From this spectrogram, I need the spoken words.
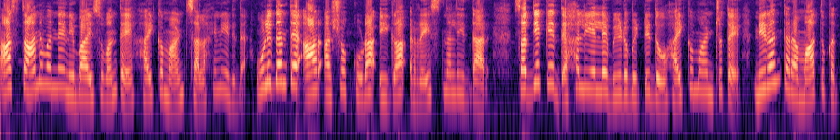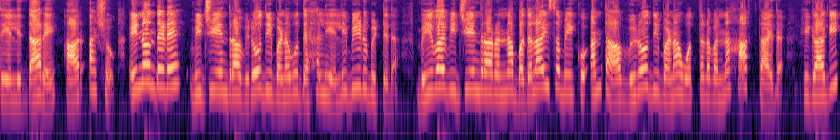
ಆ ಸ್ಥಾನವನ್ನೇ ನಿಭಾಯಿಸುವಂತೆ ಹೈಕಮಾಂಡ್ ಸಲಹೆ ನೀಡಿದೆ. ಉಳಿದಂತೆ ಆರ್. ಅಶೋಕ್ ಕೂಡ ಈಗ ರೇಸ್ನಲ್ಲಿ ಇದ್ದಾರೆ. ಸದ್ಯಕ್ಕೆ ದೆಹಲಿಯಲ್ಲೇ ಬೀಡು ಬಿಟ್ಟಿದ್ದು ಹೈಕಮಾಂಡ್ ಜೊತೆ ನಿರಂತರ ಮಾತುಕತೆಯಲ್ಲಿದ್ದಾರೆ ಆರ್. ಅಶೋಕ್. ಇನ್ನೊಂದೆಡೆ ವಿಜಯೇಂದ್ರ ವಿರೋಧಿ ಬಣವು ದೆಹಲಿಯಲ್ಲಿ ಬೀಡು ಬಿಟ್ಟಿದೆ. ವಿಜಯೇಂದ್ರರನ್ನ ಬದಲಾಯಿಸಬೇಕು ಅಂತ ವಿರೋಧಿ ಬಣ ಒತ್ತಡವನ್ನ ಹಾಕ್ತಾ ಇದೆ. ಹೀಗಾಗಿ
